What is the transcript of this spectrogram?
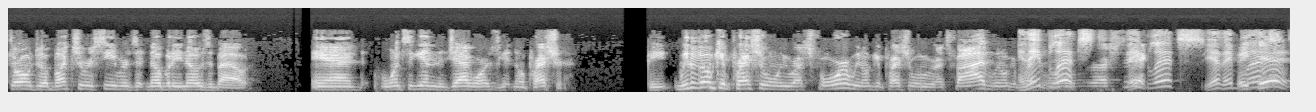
thrown to a bunch of receivers that nobody knows about, and once again the Jaguars get no pressure. Pete, we don't get pressure when we rush four. We don't get pressure when we rush five. We don't get And they pressure when blitzed. we rush They blitz. Yeah, they blitz. They did.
